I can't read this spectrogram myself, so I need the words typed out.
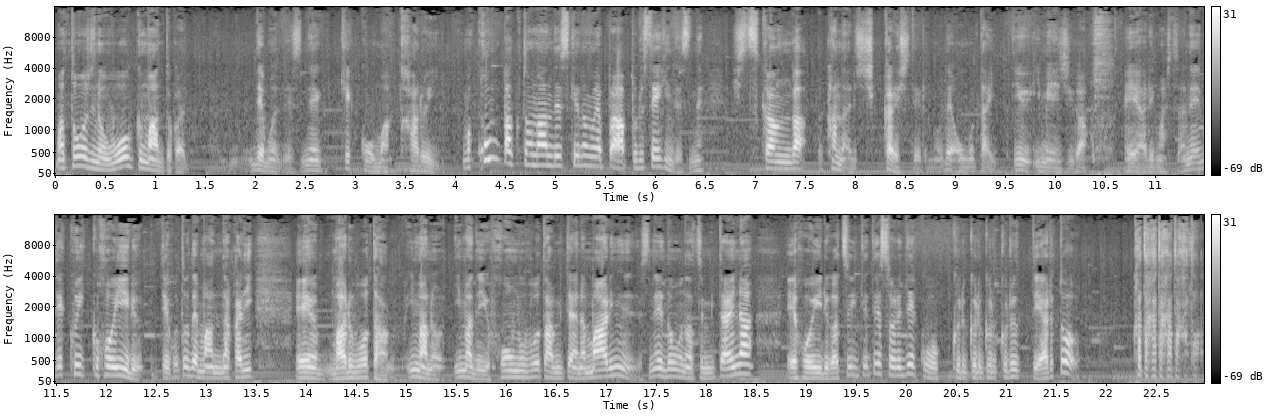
まあ、当時のウォークマンとかでもですね結構ま軽い、まあ、コンパクトなんですけどもやっぱりアップル製品ですね。質感がかなりしっかりしているので重たいっていうイメージが、えー、ありましたね。でクイックホイールっていうことで真ん中に、えー、丸ボタン。今の今でいうホームボタンみたいな周りにですねドーナツみたいな、え、ホイールがついててそれでこうくるくるくるくるってやるとカタカタカタカタっ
